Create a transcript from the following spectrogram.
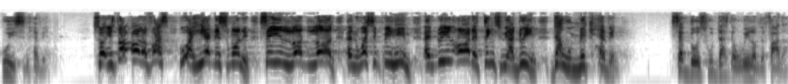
who is in heaven. So it's not all of us who are here this morning saying, Lord, Lord, and worshiping Him and doing all the things we are doing that will make heaven, except those who does the will of the Father.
